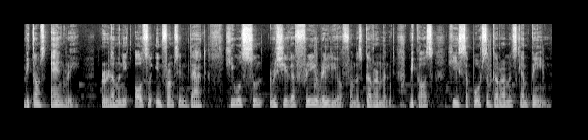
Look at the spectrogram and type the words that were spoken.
becomes angry. Ramani also informs him that he will soon receive a free radio from the government because he supports the government's campaign.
